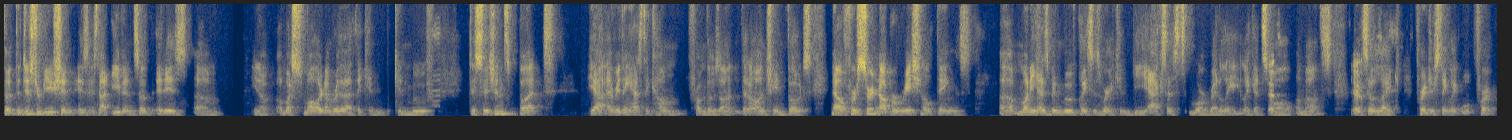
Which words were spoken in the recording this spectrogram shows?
the, the distribution is, is not even, so it is um, you know a much smaller number that they can can move decisions, but yeah, everything has to come from those on that on-chain votes. Now, for certain operational things, uh, money has been moved places where it can be accessed more readily, like at small yeah. amounts. Yeah. Right? So, like for interesting, like for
